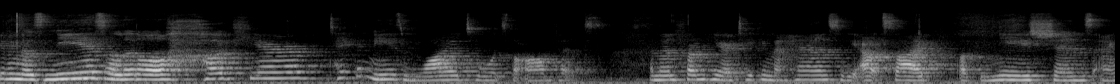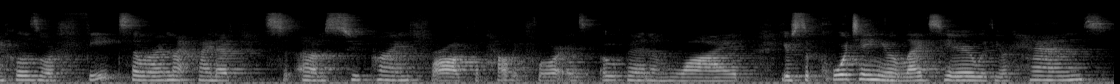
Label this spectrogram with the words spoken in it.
Giving those knees a little hug here. Take the knees wide towards the armpits. And then from here, taking the hands to the outside of the knees, shins, ankles, or feet. So we're in that kind of um, supine frog. The pelvic floor is open and wide. You're supporting your legs here with your hands.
